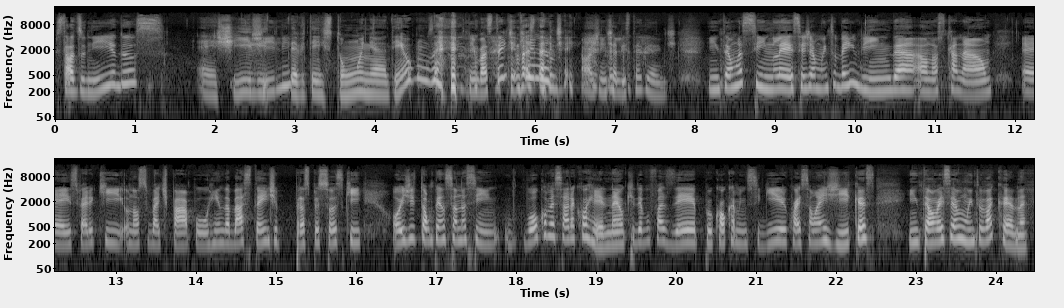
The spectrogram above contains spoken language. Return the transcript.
Estados Unidos, É, Chile, Chile. deve ter Estônia, tem alguns aí. tem bastante Tem né? bastante aí. Ó, gente, a lista é grande. Então, assim, Lê, seja muito bem-vinda ao nosso canal. É, espero que o nosso bate-papo renda bastante para as pessoas que hoje estão pensando assim: vou começar a correr, né? O que devo fazer, por qual caminho seguir, quais são as dicas. Então, vai ser muito bacana.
